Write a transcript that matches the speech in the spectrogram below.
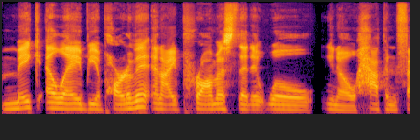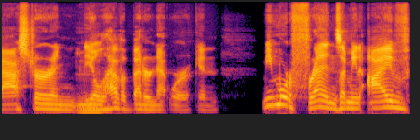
make LA be a part of it and I promise that it will you know happen faster and Mhm. you'll have a better network and meet more friends I mean I've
